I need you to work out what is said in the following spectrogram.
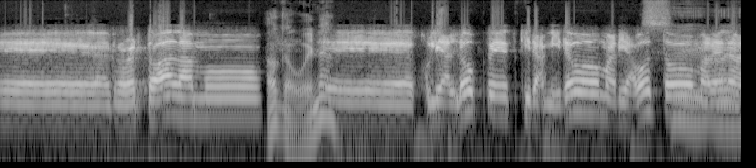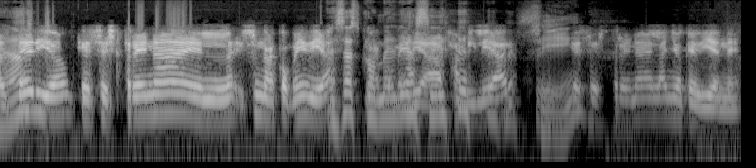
eh, Roberto Álamo, Oh, qué buena. eh, Julián López, Kira Miró, María Boto, Sí, Malena vaya. Alterio, que se estrena, el, es una comedia, Esa es una comedia, sí. familiar, Sí. que se estrena el año que viene.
